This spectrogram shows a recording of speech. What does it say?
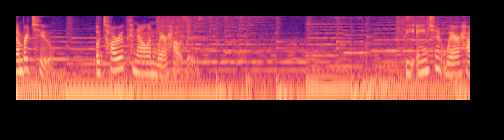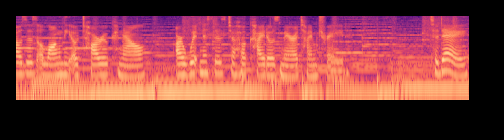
Number two, Otaru Canal and warehouses. The ancient warehouses along the Otaru Canal are witnesses to Hokkaido's maritime trade. Today,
